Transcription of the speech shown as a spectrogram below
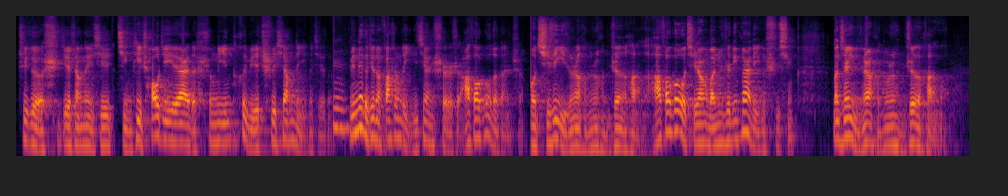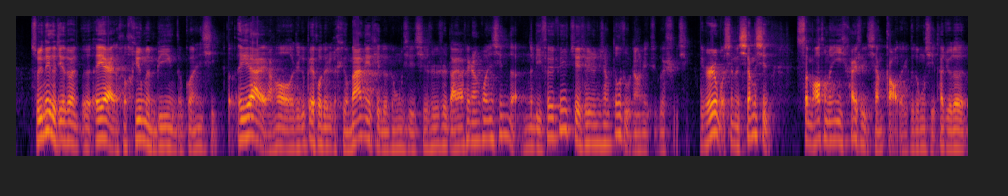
这个世界上那些警惕超级 AI 的声音特别吃香的一个阶段。嗯因为那个阶段发生了一件事儿，是 AlphaGo 的诞生。哦，其实已经让很多人很震撼了。AlphaGo 其实上完全是另外的一个事情，那其实已经让很多人很震撼了。所以那个阶段，呃，AI 和 human being 的关系，AI，然后这个背后的这个 humanity 的东西，其实是大家非常关心的。那李飞飞这些人上都主张这这个事情，而我现在相信，Sam Altman 一开始想搞的一个东西，他觉得，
